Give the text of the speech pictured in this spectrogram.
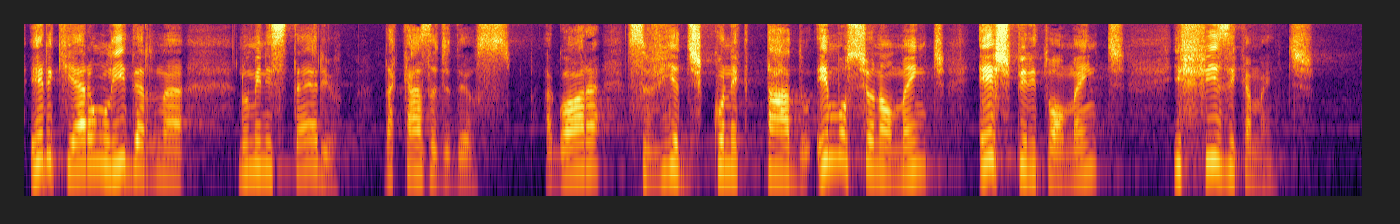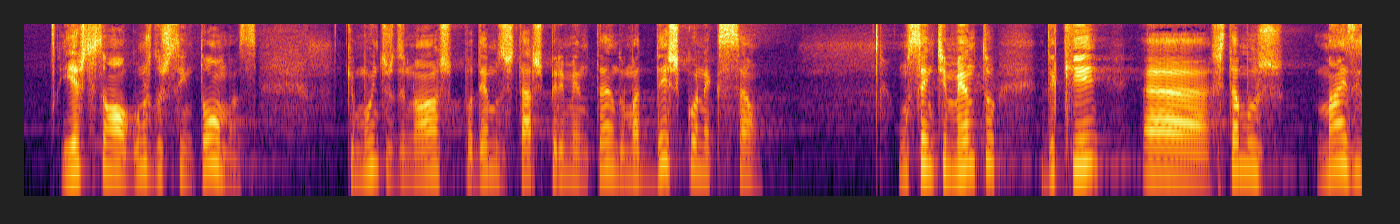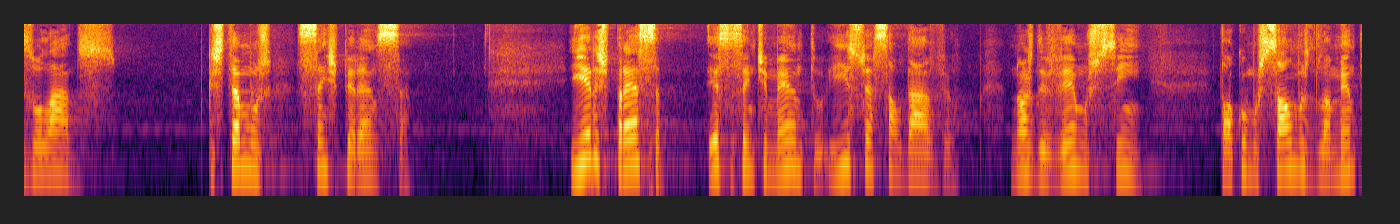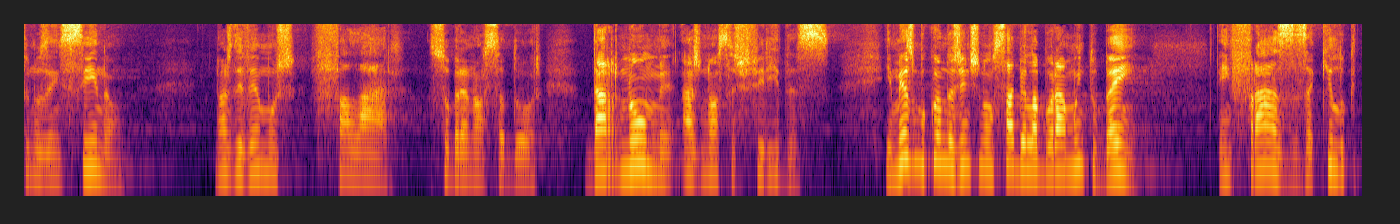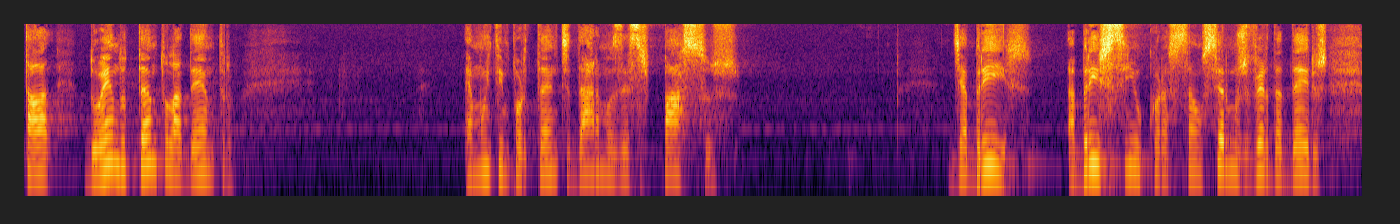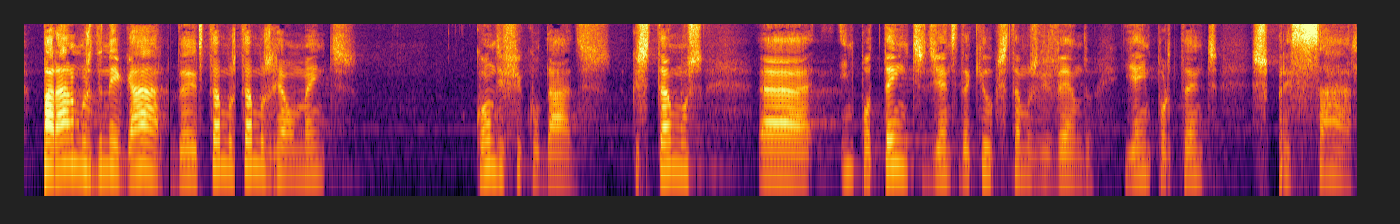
Ele que era um líder na, no ministério da casa de Deus, agora se via desconectado emocionalmente, espiritualmente e fisicamente. E estes são alguns dos sintomas que muitos de nós podemos estar experimentando uma desconexão, um sentimento de que uh, estamos mais isolados, que estamos sem esperança. E ele expressa esse sentimento, e isso é saudável. Nós devemos sim, tal como os salmos de lamento nos ensinam, nós devemos falar sobre a nossa dor, dar nome às nossas feridas. E mesmo quando a gente não sabe elaborar muito bem, em frases, aquilo que está doendo tanto lá dentro, é muito importante darmos esses passos de abrir, abrir sim o coração, sermos verdadeiros, pararmos de negar, estamos, estamos realmente com dificuldades, que estamos uh, impotentes diante daquilo que estamos vivendo. E é importante expressar,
